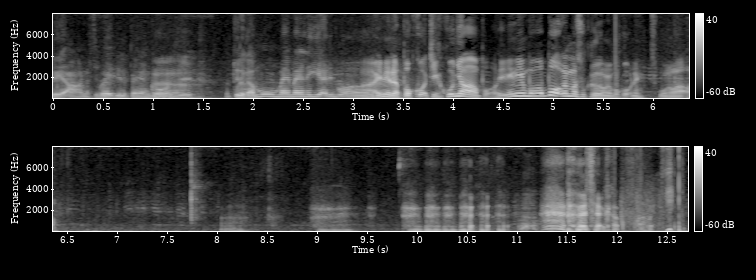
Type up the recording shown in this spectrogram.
dia. Ah, nasib baik dia lepas yang kau. Ha. Betul lah kamu main-main lagi kat dia pun. Ha, inilah pokok cikunya. Pokok. Ini rebok memang suka pokok ni. Semua maaf. Ha. Cakap apa?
